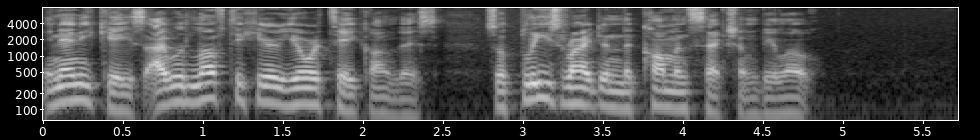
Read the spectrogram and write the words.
In any case, I would love to hear your take on this, so please write in the comment section below.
